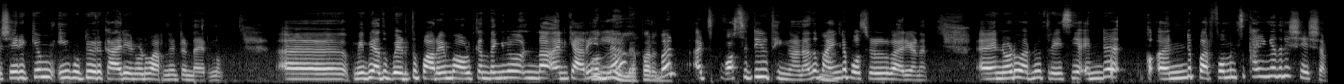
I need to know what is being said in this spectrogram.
ശരിക്കും ഈ കുട്ടി ഒരു കാര്യം എന്നോട് പറഞ്ഞിട്ടുണ്ടായിരുന്നു. മേ ബി അത് എടുത്ത് പറയുമ്പോൾ അവൾക്ക് എന്തെങ്കിലും ഉണ്ടാ ഒന്നുമില്ല, പറഞ്ഞോ. ബട്ട് അറ്റ്സ് പോസിറ്റീവ് തിങ് ആണ്. അത് ഭയങ്കര പോസിറ്റീവ് കാര്യമാണ്. ആഹ് എന്നോട് പറഞ്ഞു ത്രേസിയ എന്റെ എന്റെ പെർഫോമൻസ് കഴിഞ്ഞതിന് ശേഷം.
